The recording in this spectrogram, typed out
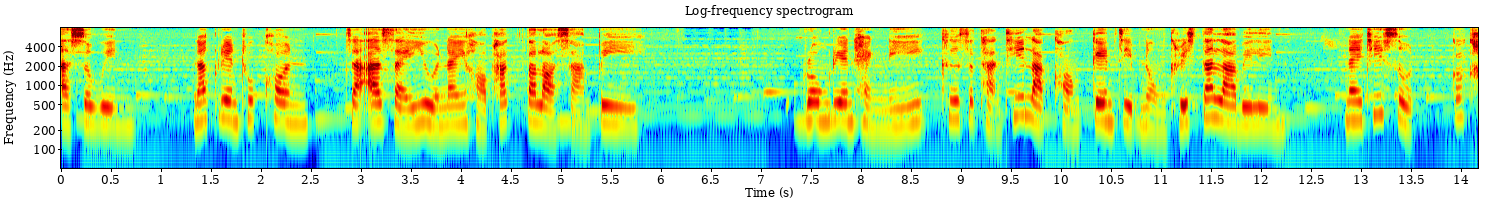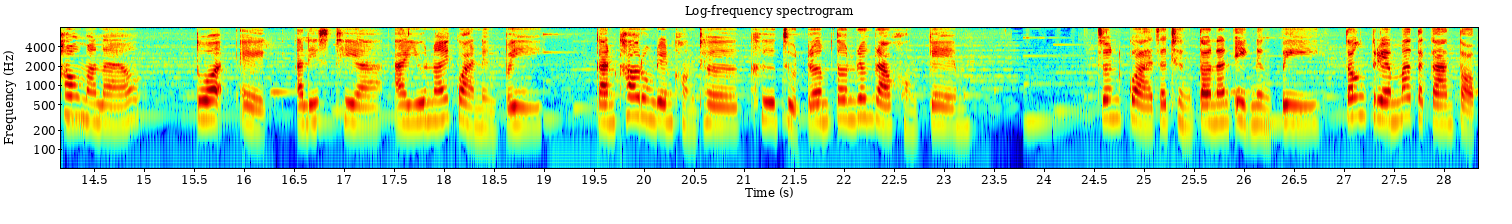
อัศวิน นักเรียนทุกคนจะอาศัยอยู่ในหอพักตลอด 3 ปี โรงเรียนแห่งนี้คือสถานที่หลักของเกมจีบหนุ่มคริสตัลลาบิลิน ในที่สุดก็เข้ามาแล้ว ตัวเอก อลิสเทีย อายุน้อยกว่า 1 ปี การเข้าโรงเรียนของเธอคือจุดเริ่มต้นเรื่องราวของเกม จนกว่าจะถึงตอนนั้นอีกหนึ่งปี ต้องเตรียมมาตรการตอบ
